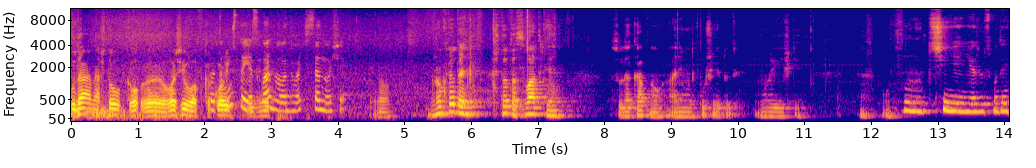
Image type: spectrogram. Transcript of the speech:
куда она что ко- э, в какой. Потому что я складывала два часа ночи. Ну, ну кто-то что-то сладкое сюда капнул, они вот кушают тут муравьишки. Ну, чьи езу, смотри.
